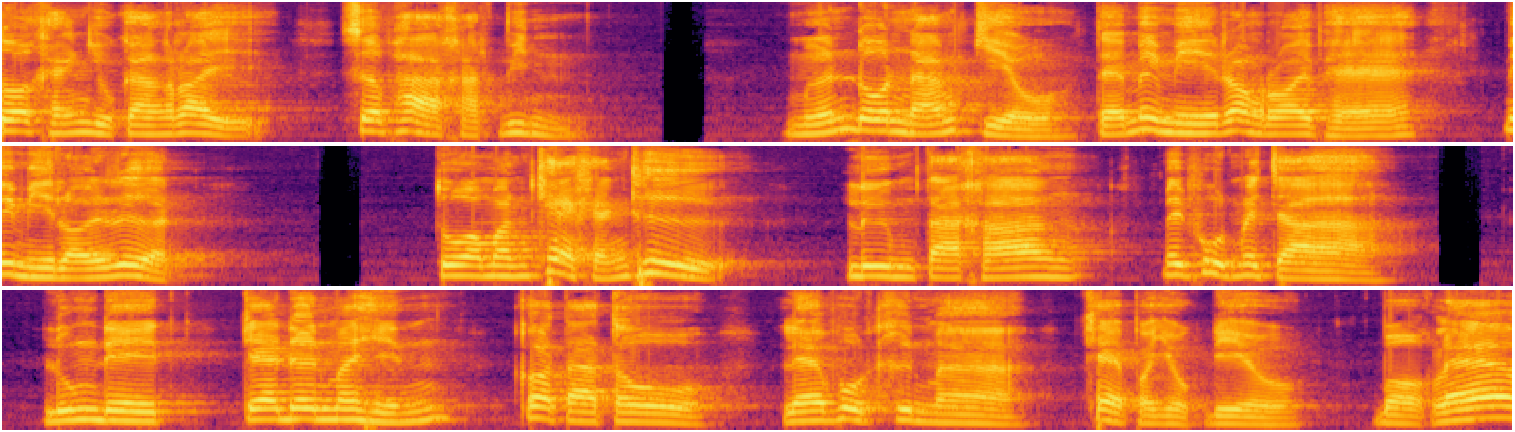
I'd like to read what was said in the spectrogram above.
ตัวแข็งอยู่กลางไร่ เสื้อผ้าขาดวิ่น เหมือนโดนน้ำเกี่ยว แต่ไม่มีร่องรอยแผล ไม่มีรอยเลือด ตัวมันแค่แข็งทื่อ ลืมตาค้าง ไม่พูดไม่จา ลุงเดชแกเดินมาเห็น ก็ตาโต แล้วพูดขึ้นมาแค่ประโยคเดียว บอกแล้ว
